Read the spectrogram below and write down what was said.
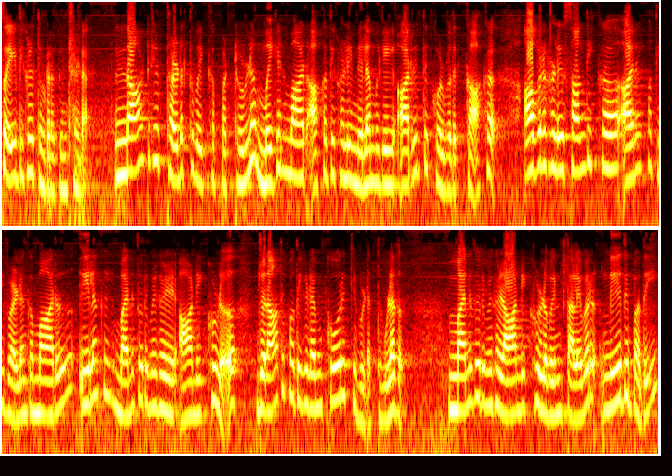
செய்திகள் தொடர்கின்றன. நாட்டில் தடுத்து வைக்கப்பட்டுள்ள மியன்மார் அகதிகளின் நிலைமையை அறிந்து கொள்வதற்காக அவர்களை சந்திக்க அனுமதி வழங்குமாறு இலங்கை மனிதுரிமைகள் ஆணைக்குழு ஜனாதிபதியிடம் கோரிக்கை விடுத்துள்ளது. மனிதுரிமைகள் ஆணைக்குழுவின் தலைவர் நீதிபதி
